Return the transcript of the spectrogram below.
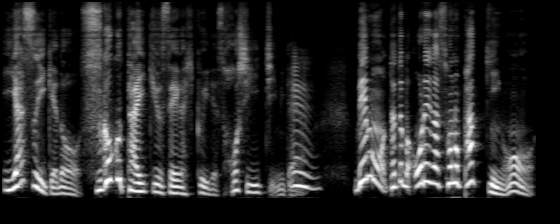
安いけどすごく耐久性が低いです。星1みたいな。うん。でも例えば俺がそのパッキンを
